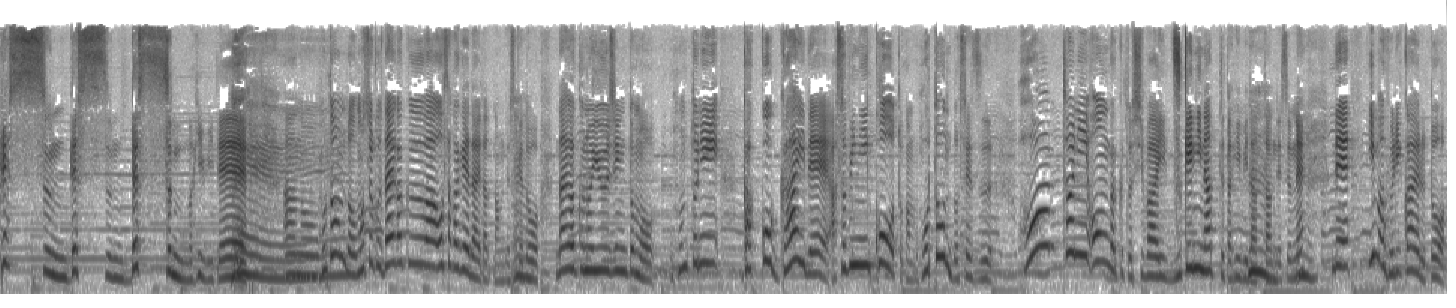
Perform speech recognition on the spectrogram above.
レッスンレッスンレッスンの日々で。あのほとんど、まあ、それこそ大学は大阪芸大だったんですけど、大学の友人とも本当に学校外で遊びに行こうとかもほとんどせず本当に音楽と芝居漬けになってた日々だったんですよね、で今振り返ると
